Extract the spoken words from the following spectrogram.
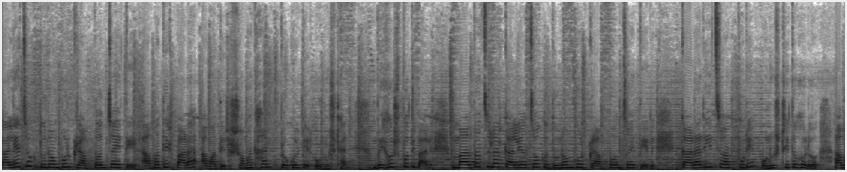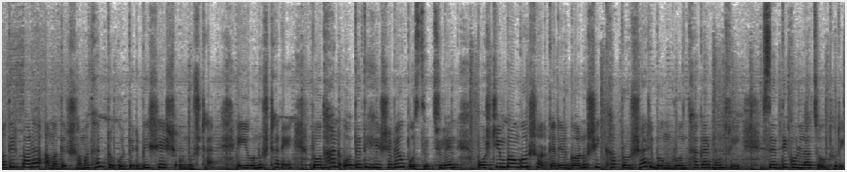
কালিয়াচক দু নম্বর গ্রাম পঞ্চায়েতে আমাদের পাড়া, আমাদের সমাধান প্রকল্পের অনুষ্ঠান। বৃহস্পতিবার মালদা জেলার কালিয়াচক দু নম্বর গ্রাম পঞ্চায়েতের কারারি চাঁদপুরে অনুষ্ঠিত হল আমাদের পাড়া, আমাদের সমাধান প্রকল্পের বিশেষ অনুষ্ঠান। এই অনুষ্ঠানে প্রধান অতিথি হিসেবে উপস্থিত ছিলেন পশ্চিমবঙ্গ সরকারের গণশিক্ষা প্রসার এবং গ্রন্থাগার মন্ত্রী সিদ্দিকুল্লাহ চৌধুরী।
